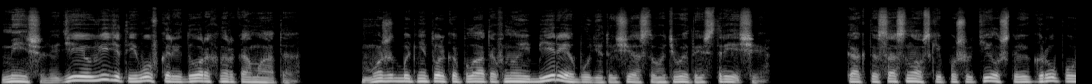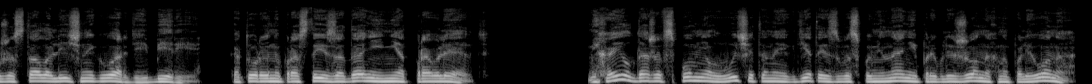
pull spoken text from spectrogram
Меньше людей увидит его в коридорах наркомата. Может быть, не только Платов, но и Берия будет участвовать в этой встрече. Как-то Сосновский пошутил, что их группа уже стала личной гвардией Берии, которую на простые задания не отправляют. Михаил даже вспомнил вычитанные где-то из воспоминаний приближенных Наполеона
